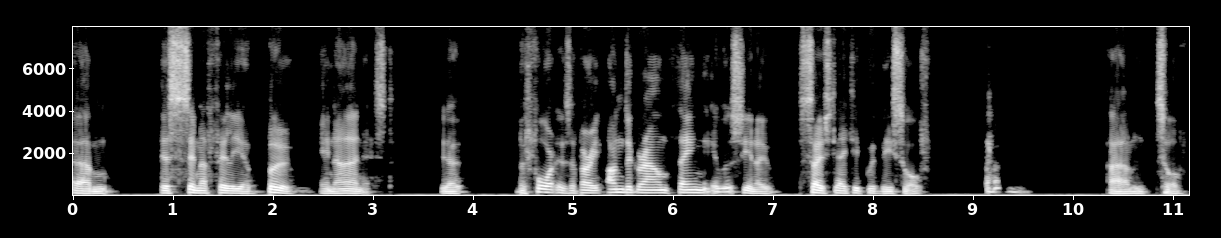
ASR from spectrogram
um, this cinephilia boom in earnest. You know, before it was a very underground thing. It was, you know, associated with these sort of um, sort of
